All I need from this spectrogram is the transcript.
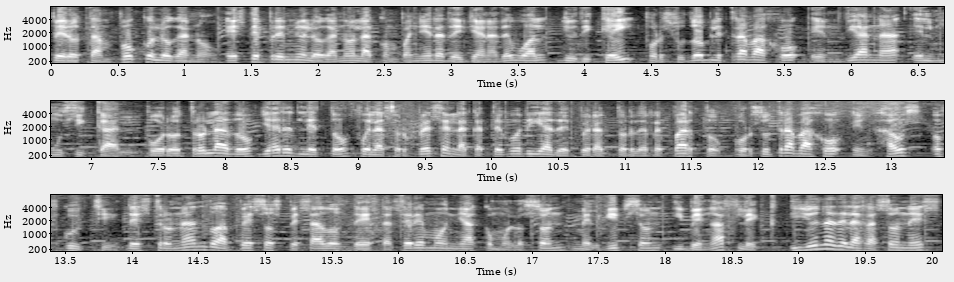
pero tampoco lo ganó. Este premio lo ganó la compañera de Jana DeWall, Judy Kay, por su doble trabajo en Diana el musical. Por otro lado, Jared Leto fue la sorpresa en la categoría de peor actor de reparto por su trabajo en House of Gucci, destronando a pesos pesados de esta ceremonia como lo son Mel Gibson y Ben Affleck. Y una de las razones,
